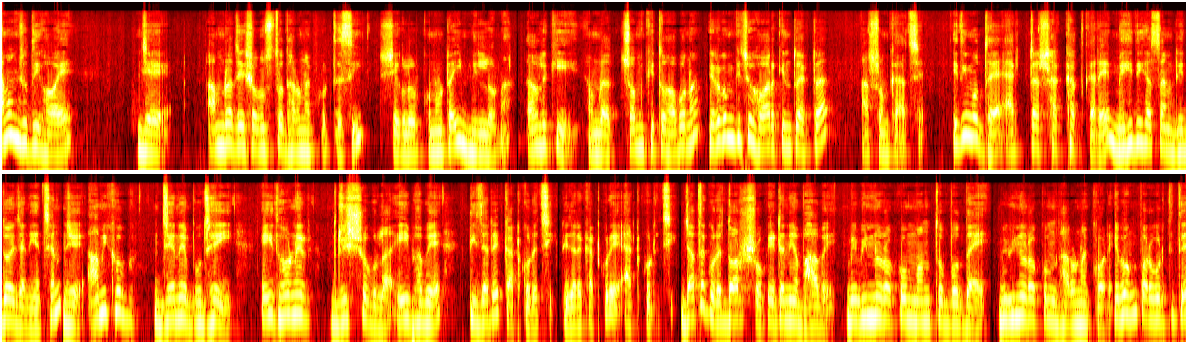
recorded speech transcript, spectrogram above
এমন যদি হয় যে আমরা যে সমস্ত ধারণা করতেছি, সেগুলোর কোনোটাই মিলল না, তাহলে কি আমরা চমকিত হব না? এরকম কিছু হওয়ার কিন্তু একটা আশঙ্কা আছে। ইতিমধ্যে একটা সাক্ষাৎকারে মেহেদি হাসান হৃদয় জানিয়েছেন যে, আমি খুব জেনে বুঝেই এই ধরনের দৃশ্যগুলা এইভাবে টিজারে কাট করেছি টিজারে কাট করে অ্যাড করেছি। যাতে করে দর্শক এটা নিয়ে ভাবে, বিভিন্ন রকম মন্তব্য দেয়, বিভিন্ন রকম ধারণা করে এবং পরবর্তীতে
